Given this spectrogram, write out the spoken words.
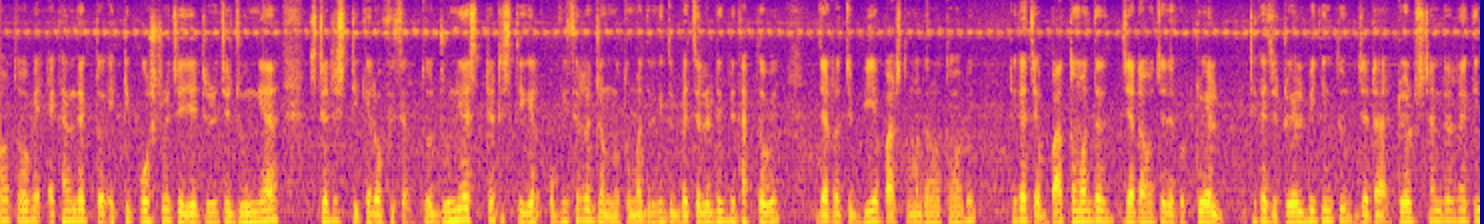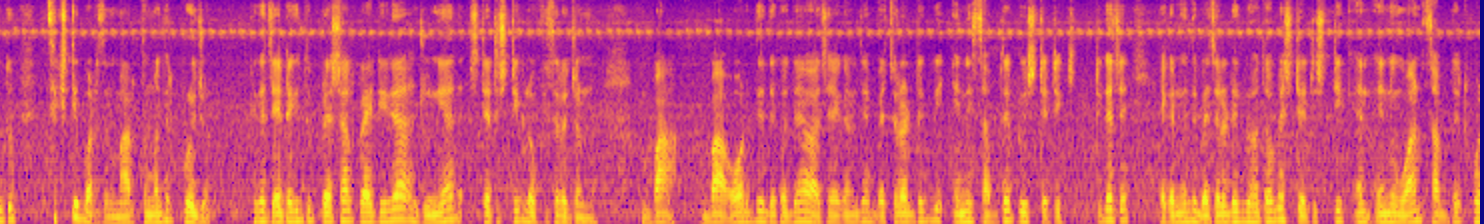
হতে হবে? এখানে দেখতো একটি পোস্ট রয়েছে, যেটি রয়েছে জুনিয়র স্ট্যাটিস্টিক্যাল অফিসার তো জুনিয়র স্ট্যাটিস্টিক্যাল অফিসারের জন্য তোমাদের কিন্তু ব্যাচেলার ডিগ্রি থাকতে হবে, যেটা হচ্ছে বিএ পাস তোমাদের হতে হবে। ঠিক আছে? বা তোমাদের যেটা হচ্ছে, দেখো টুয়েলভ ঠিক আছে? টুয়েলভে কিন্তু যেটা টুয়েলভ স্ট্যান্ডার্ডে কিন্তু সিক্সটি পার্সেন্ট মার্ক তোমাদের প্রয়োজন, ঠিক আছে? এটা কিন্তু স্পেশাল ক্রাইটেরিয়া জুনিয়র স্ট্যাটিস্টিক্যাল অফিসারের জন্য। বা বা ওর দিয়ে দেখো, দেওয়া আছে এখানে যে bachelor degree any subject with statics ঠিক আছে? এখানে কিন্তু ব্যাচেলার ডিগ্রি হতে হবে statistic and any one subject for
